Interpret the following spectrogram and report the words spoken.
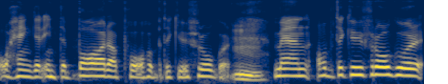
och hänger inte bara på hbtq-frågor. Mm. Men hbtq-frågor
